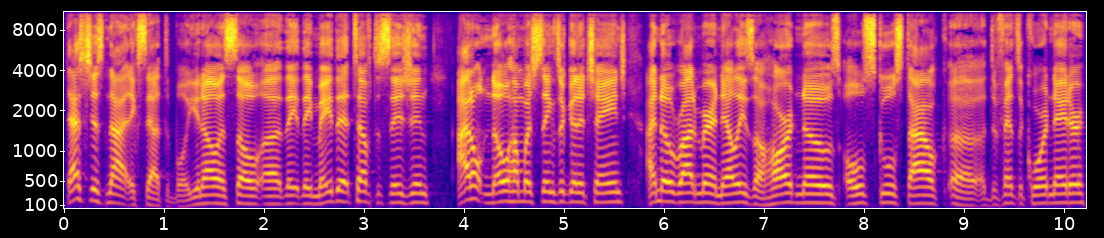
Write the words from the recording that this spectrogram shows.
that's just not acceptable, you know. And so uh, they they made that tough decision. I don't know how much things are going to change. I know Rod Marinelli is a hard nosed, old school style uh, defensive coordinator,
